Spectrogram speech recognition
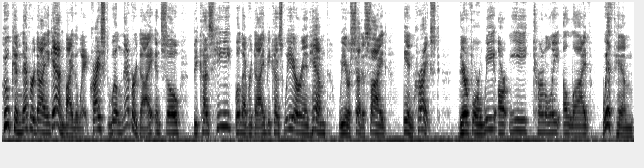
who can never die again, by the way. Christ will never die. And so, because he will never die, because we are in him, we are set aside in Christ. Therefore, we are eternally alive with him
